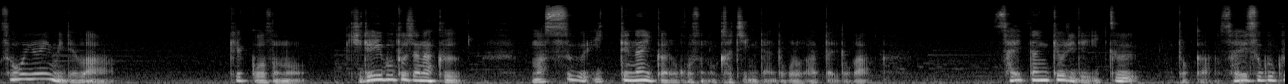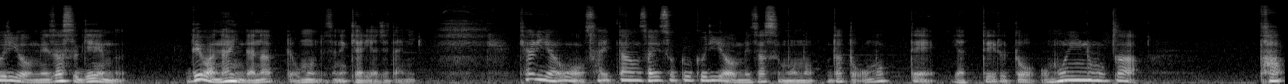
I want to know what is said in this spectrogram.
そういう意味では結構その綺麗事じゃなくまっすぐ行ってないからこその価値みたいなところがあったりとか最短距離で行くとか最速クリアを目指すゲームではないんだなって思うんですねキャリア自体に。キャリアを最短最速クリアを目指すものだと思ってやっていると思いのほかパ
